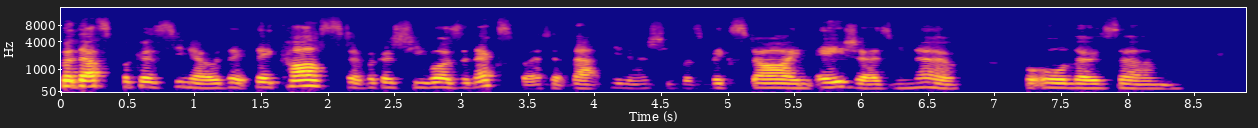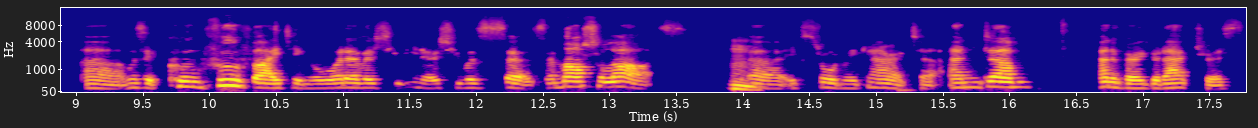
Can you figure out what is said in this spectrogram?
but that's because you know they, they cast her because she was an expert at that you know she was a big star in asia as you know for all those um uh was it kung fu fighting or whatever she you know she was uh, a martial arts mm. uh, extraordinary character and um and a very good actress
